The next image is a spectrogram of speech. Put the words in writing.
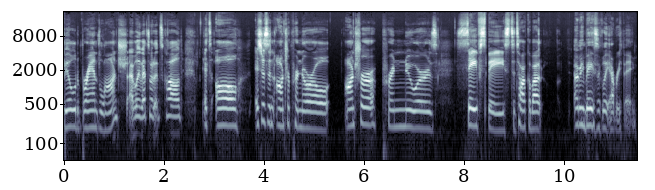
Build Brand Launch. I believe that's what it's called. It's all it's just an entrepreneurial entrepreneurs' safe space to talk about, I mean, basically everything.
